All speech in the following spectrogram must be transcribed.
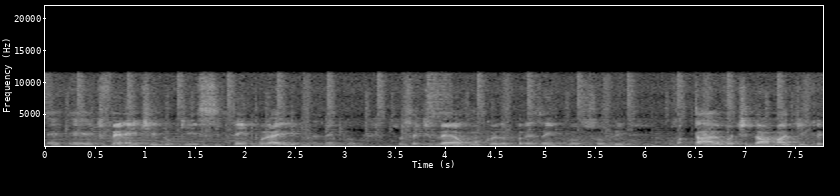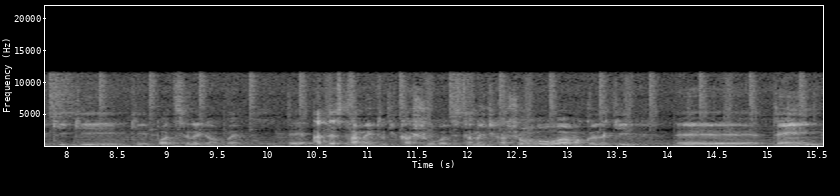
é, é, diferente do que se tem por aí. Por exemplo, se você tiver alguma coisa, por exemplo, sobre... Tá, eu vou te dar uma dica aqui que, que pode ser legal, vai? É, adestramento de cachorro. Adestramento de cachorro é uma coisa que é, tem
